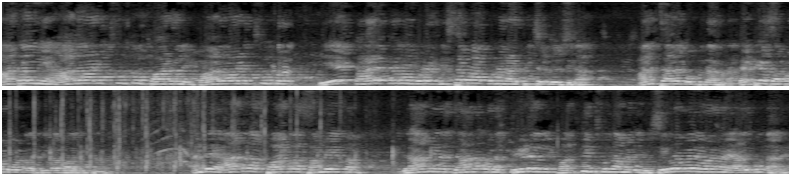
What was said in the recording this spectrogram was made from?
ఆటల్ని ఆట ఆడించుకుంటూ పాటల్ని పాట ఆడించుకుంటూ ఏ కార్యక్రమం కూడా డిస్టర్బ్ కాకుండా నడిపించడం చూసినా అది చాలా గొప్పదనం గట్టిగా సపోర్ట్ కొట్టాలి జిల్లా బాలకృష్ణ అంటే ఆటల పాటల సమ్మేళితం గ్రామీణ జానపద క్రీడల్ని బతికించుకుందామని చెప్పి శిరమైన ఎవరైనా యాదుకుందానే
